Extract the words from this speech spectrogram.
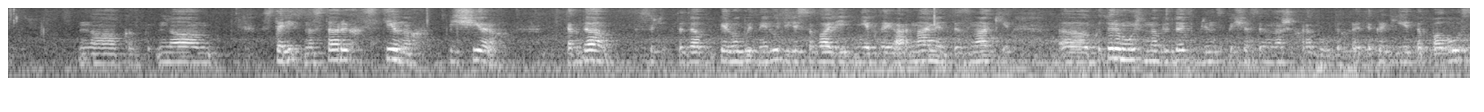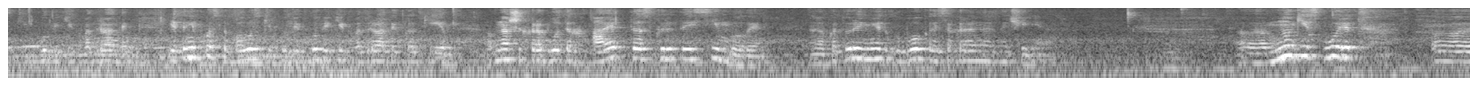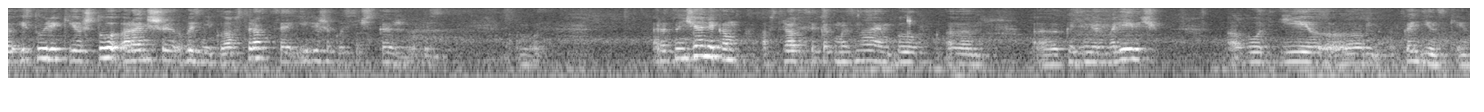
на, как, на, стари- на старых стенах, пещерах. Тогда, тогда первобытные люди рисовали некоторые орнаменты, знаки, которые можно наблюдать, в принципе, сейчас и в наших работах. Это какие-то полоски, кубики, квадраты. И это не просто полоски, кубик, кубики, квадраты, какие в наших работах, а это скрытые символы, э, которые имеют глубокое сакральное значение. Э, Многие спорят, э, историки, что раньше возникла, абстракция или же классическая живопись. Вот. Родоначальником абстракции, как мы знаем, был э, э, Казимир Малевич а, вот, и э, Кандинский.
